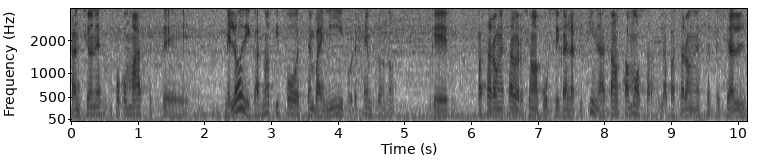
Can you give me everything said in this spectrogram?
canciones un poco más este, melódicas, ¿no? Tipo Stand By Me, por ejemplo, ¿no? Que pasaron esa versión acústica en la piscina, tan famosa. La pasaron en este especial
